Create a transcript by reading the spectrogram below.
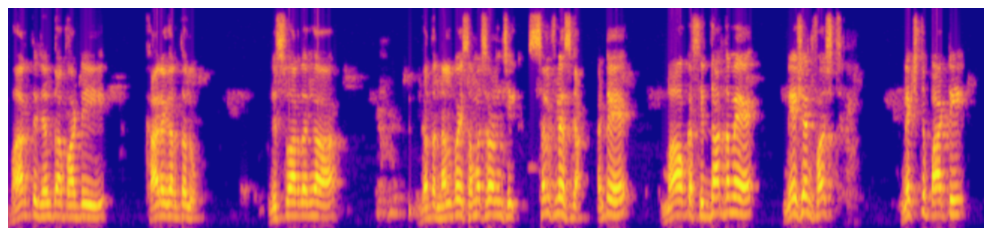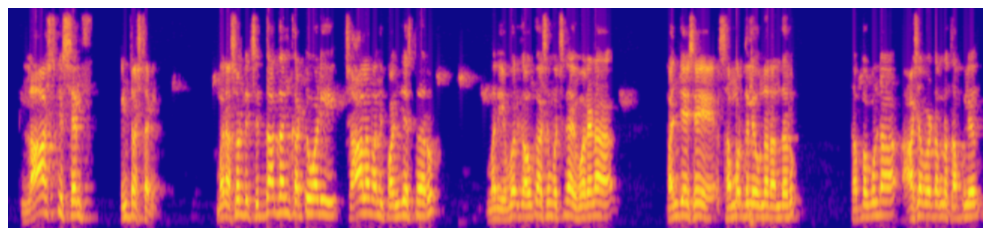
భారతీయ జనతా పార్టీ కార్యకర్తలు నిస్వార్థంగా గత నలభై సంవత్సరాల నుంచి సెల్ఫ్లెస్గా అంటే మా యొక్క సిద్ధాంతమే నేషన్ ఫస్ట్ నెక్స్ట్ పార్టీ లాస్ట్కి సెల్ఫ్ ఇంట్రెస్ట్ అని. మరి అసలు సిద్ధాంతానికి కట్టుబడి చాలామంది పనిచేస్తున్నారు. మరి ఎవరికి అవకాశం వచ్చినా ఎవరైనా పనిచేసే సమర్థులే ఉన్నారు అందరూ. తప్పకుండా ఆశపడటంలో తప్పులేదు లేదు సిద్ధేశ్వరుడికి ఇవ్వాలా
